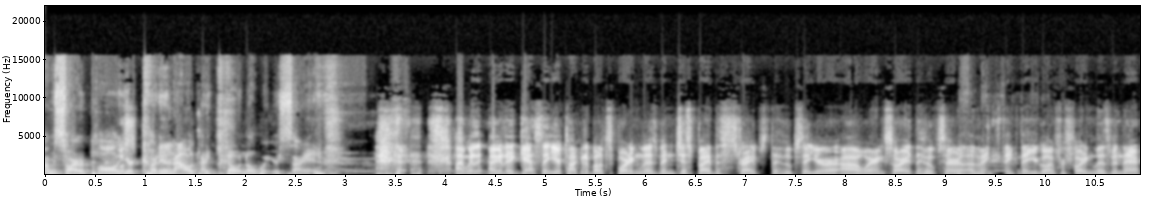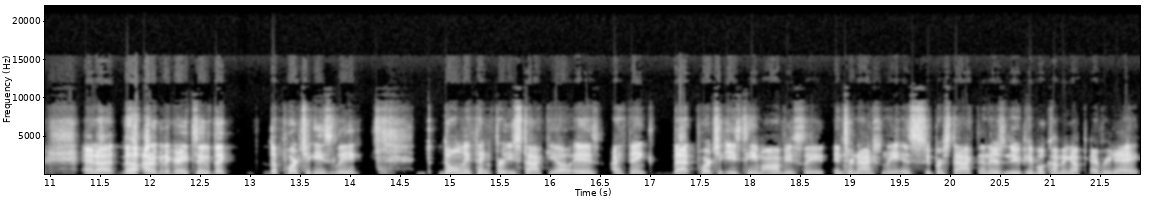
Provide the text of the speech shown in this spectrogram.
I'm sorry, Paul. You're cutting out. I don't know what you're saying. I'm gonna I'm gonna guess that you're talking about Sporting Lisbon just by the stripes, the hoops that you're uh, wearing. Sorry, the hoops are I think that you're going for Sporting Lisbon there. And uh, no, I'm gonna agree too. Like the Portuguese league, the only thing for Eustáquio is I think that Portuguese team, obviously internationally, is super stacked, and there's new people coming up every day.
